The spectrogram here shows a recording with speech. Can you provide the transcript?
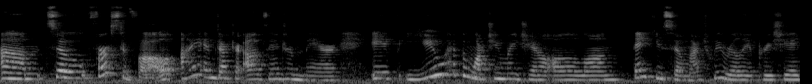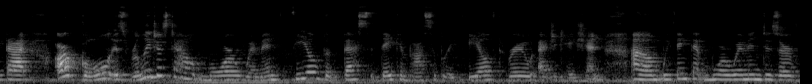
Um, so first of all, I am Dr. Alexandra Mayer. If you have been watching my channel all along, thank you so much. We really appreciate that. Our goal is really just to help more women feel the best that they can possibly feel through education. Um, we think that more women deserve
